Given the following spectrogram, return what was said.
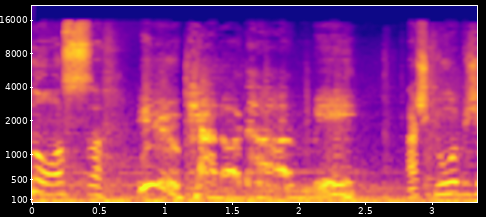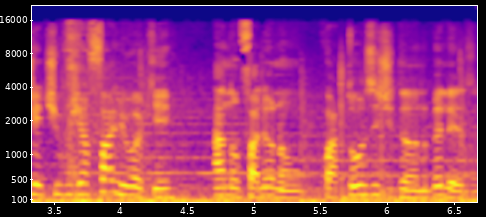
Nossa. You cannot harm me. Acho que um objetivo já falhou aqui. Ah, não falhou não. 14 de dano, beleza.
